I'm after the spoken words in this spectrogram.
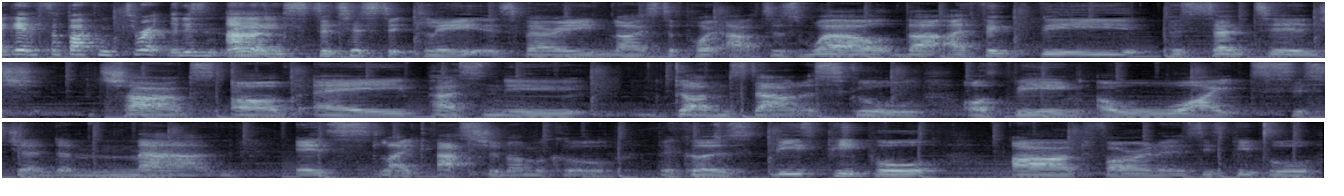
against the fucking threat that isn't there. And statistically, it's very nice to point out as well that I think the percentage chance of a person who guns down a school of being a white cisgender man is like astronomical because these people aren't foreigners. These people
